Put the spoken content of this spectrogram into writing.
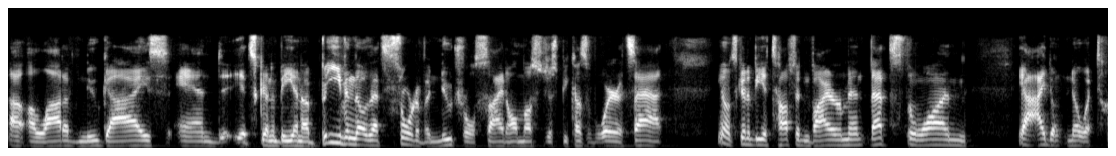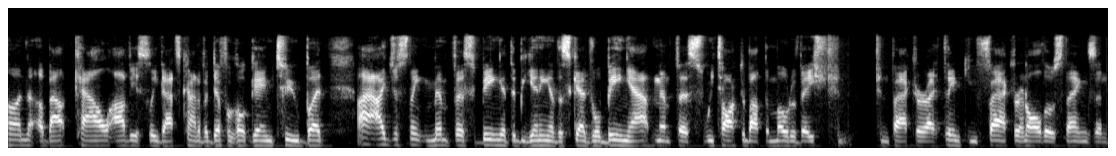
uh, a lot of new guys, and it's going to be in a even though that's sort of a neutral site almost just because of where it's at. You know, it's going to be a tough environment. That's the one. Yeah, I don't know a ton about Cal. Obviously, that's kind of a difficult game too. But I, I just think Memphis being at the beginning of the schedule, being at Memphis, we talked about the motivation factor. I think you factor in all those things, and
